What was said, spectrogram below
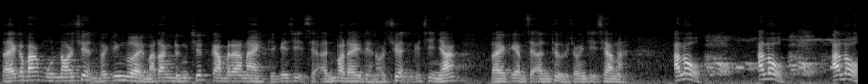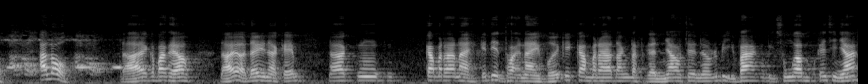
đấy các bác muốn nói chuyện với cái người mà đang đứng trước camera này thì các chị sẽ ấn vào đây để nói chuyện cái chị nhá đây các em sẽ ấn thử cho anh chị xem này alo alo alo alo. Đấy các bác thấy không? Đấy ở đây là cái à, camera này cái điện thoại này với cái camera đang đặt gần nhau cho nên nó bị vang bị xung âm cái chị nhá?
